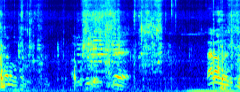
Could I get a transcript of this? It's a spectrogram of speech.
ভালো কষে হ্যাঁ। তারা হয়েছে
